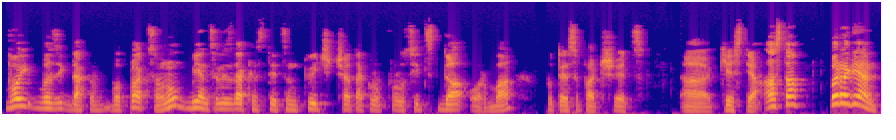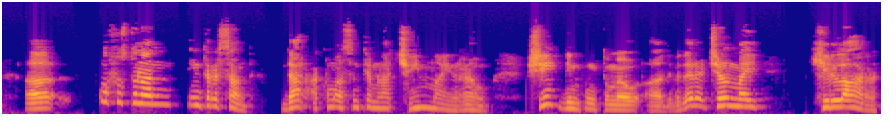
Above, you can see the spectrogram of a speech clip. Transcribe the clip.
Voi vă zic dacă vă plac sau nu. Bineînțeles, dacă sunteți în Twitch chat acolo folosiți da orba, puteți să faceți uh, chestia asta. But again, uh, a fost un an interesant. Dar acum suntem la cei mai rău. Și, din punctul meu uh, de vedere, cel mai hilar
